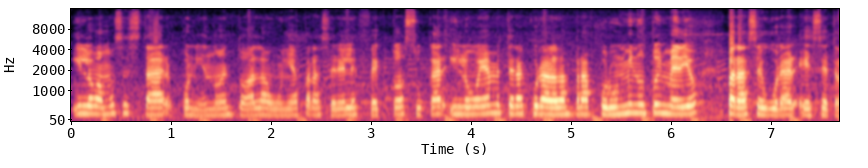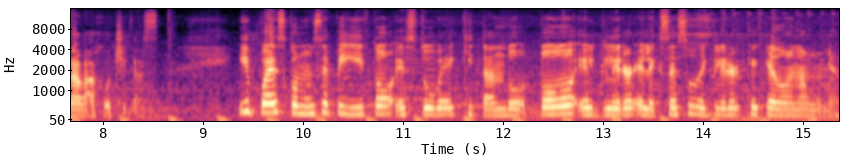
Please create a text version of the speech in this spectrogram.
y lo vamos a estar poniendo en toda la uña para hacer el efecto azúcar y lo voy a meter a curar la lámpara por un minuto y medio para asegurar ese trabajo chicas. Y pues con un cepillito estuve quitando todo el glitter, el exceso de glitter que quedó en la uña.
